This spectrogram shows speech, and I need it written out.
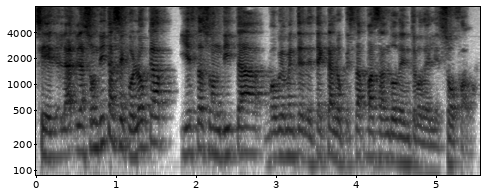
Sí, la, sondita se coloca y esta sondita obviamente detecta lo que está pasando dentro del esófago.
